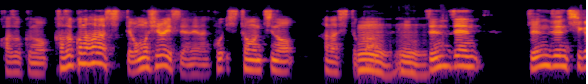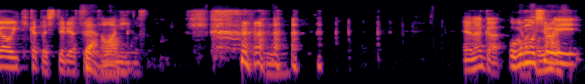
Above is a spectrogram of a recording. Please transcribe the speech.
家族の。家族の話って面白いですよね、なんか人の家の話とか。うんうん。全然、全然違う生き方してるやつがたまにいます。うん え、なんか、や面白い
